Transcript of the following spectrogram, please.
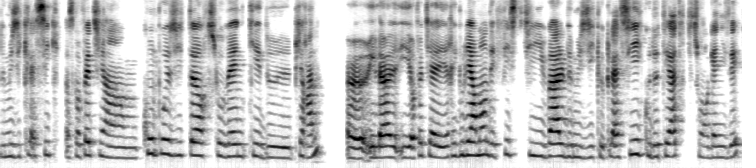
de musique classique, parce qu'en fait, il y a un compositeur slovène qui est de Piran. Euh, et là, et en fait, il y a régulièrement des festivals de musique classique ou de théâtre qui sont organisés.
